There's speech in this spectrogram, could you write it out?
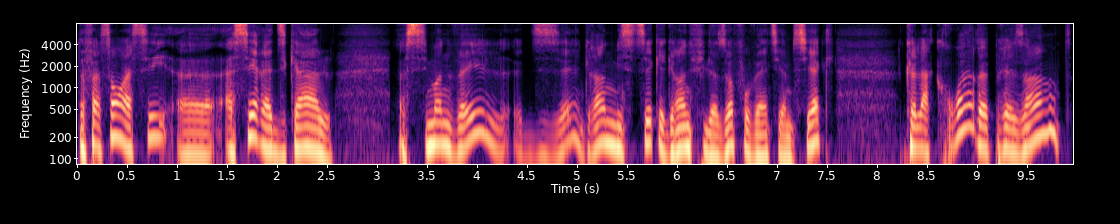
de façon assez, assez radicale. Simone Weil disait, grande mystique et grande philosophe au 20e siècle, que la croix représente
